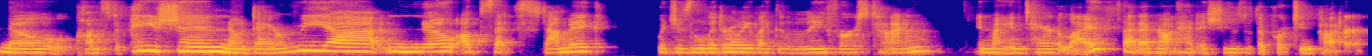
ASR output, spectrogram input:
no constipation, no diarrhea, no upset stomach, which is literally like the first time in my entire life that I've not had issues with the protein powder.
